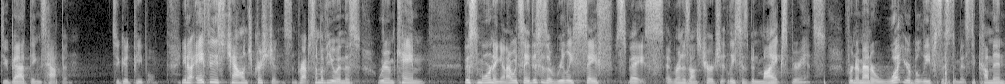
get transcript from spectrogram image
do bad things happen to good people? You know, atheists challenge Christians, and perhaps some of you in this room came this morning, and I would say this is a really safe space at Renaissance Church, at least has been my experience, for no matter what your belief system is, to come in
